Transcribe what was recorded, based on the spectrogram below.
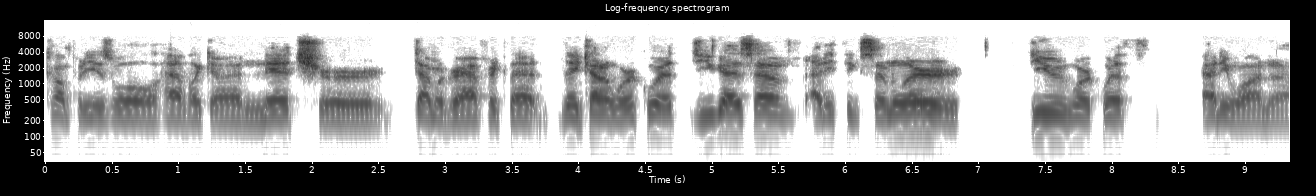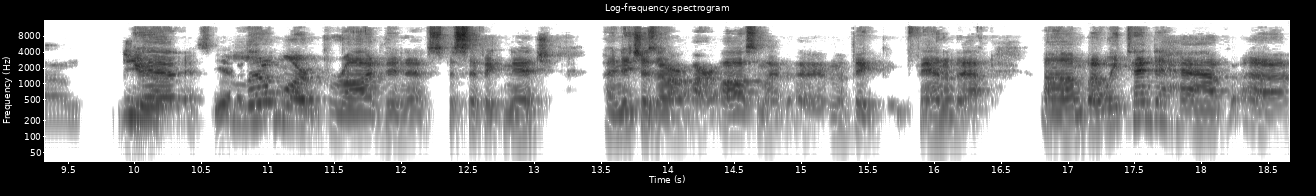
companies will have like a niche or demographic that they kind of work with. Do you guys have anything similar or do you work with anyone? You, yeah, it's yeah. a little more broad than a specific niche. Uh, niches are, are awesome. I, am a big fan of that. Um, but we tend to have uh,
